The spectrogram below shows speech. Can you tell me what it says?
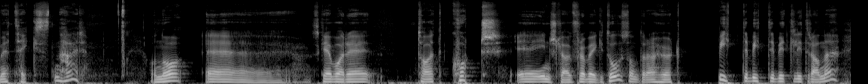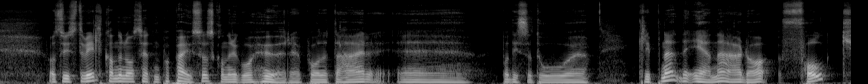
med teksten her? Og nå eh, skal jeg bare ta et kort eh, innslag fra begge to, sånn at dere har hørt bitte, bitte, bitte lite grann. Og så hvis du vil, kan du nå sette den på pause, så kan dere gå og høre på dette her, eh, på disse to eh, klippene. Det ene er da Folk.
